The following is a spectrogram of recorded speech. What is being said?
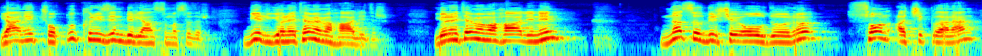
Yani çoklu krizin bir yansımasıdır. Bir yönetememe halidir. Yönetememe halinin nasıl bir şey olduğunu son açıklanan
